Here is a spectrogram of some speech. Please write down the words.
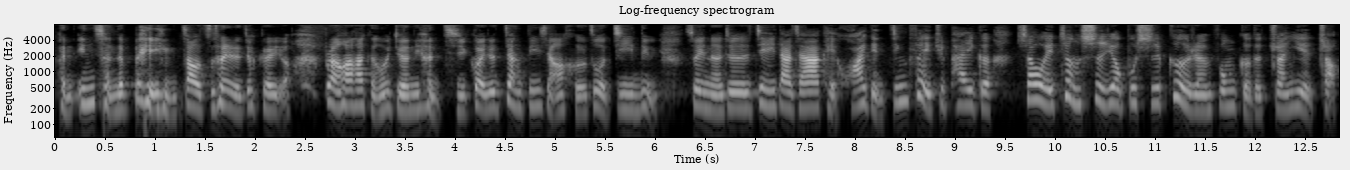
很阴沉的背影照之类的就可以了。不然的话，他可能会觉得你很奇怪，就降低想要合作几率。所以呢，就是建议大家可以花一点经费去拍一个稍微正式又不失个人风格的专业照。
